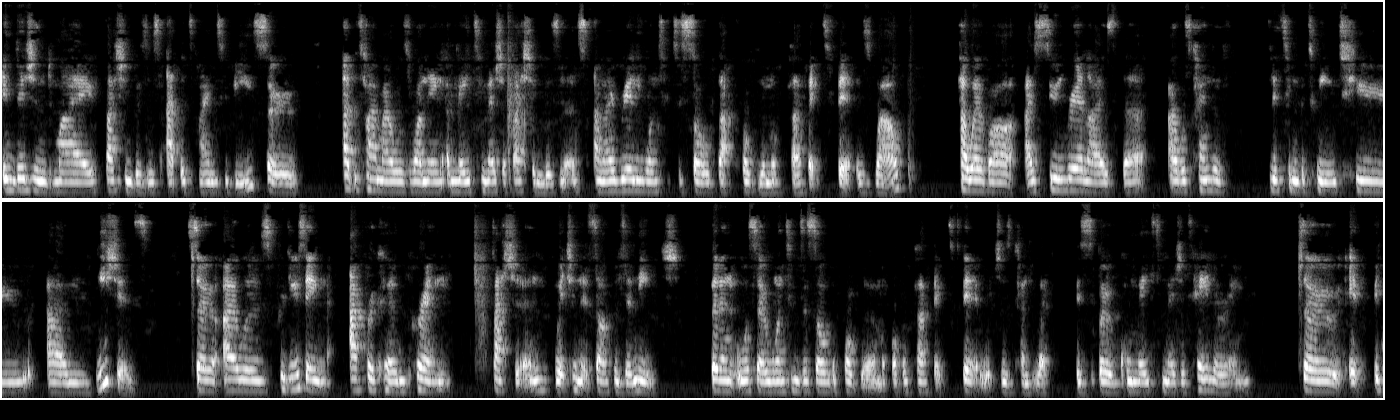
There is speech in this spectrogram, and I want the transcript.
envisioned my fashion business at the time to be. So at the time I was running a made to measure fashion business and I really wanted to solve that problem of perfect fit as well. However, I soon realized that I was kind of splitting between two um, niches. So I was producing African print fashion, which in itself is a niche, but then also wanting to solve the problem of a perfect fit, which is kind of like bespoke or made to measure tailoring. So it, it,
